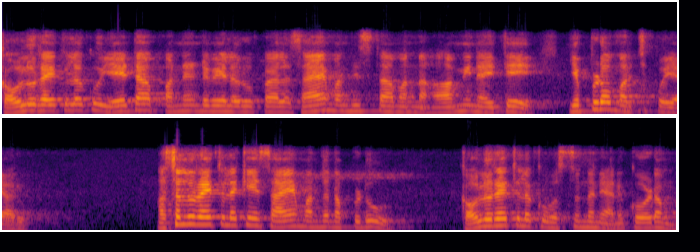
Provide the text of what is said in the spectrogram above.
కౌలు రైతులకు ఏటా పన్నెండు వేల రూపాయల సాయం అందిస్తామన్న హామీనైతే ఎప్పుడో మర్చిపోయారు. అసలు రైతులకే సాయం అందనప్పుడు కౌలు రైతులకు వస్తుందని అనుకోవడం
